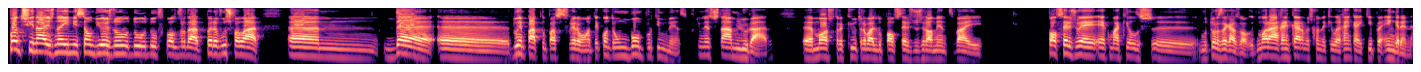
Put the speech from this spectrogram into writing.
pontos finais na emissão de hoje do, do, do Futebol de Verdade para vos falar um, da, uh, do empate do Passo de Ferreira ontem contra um bom Portimonense. O Portimonense está a melhorar. mostra que o trabalho do Paulo Sérgio geralmente vai... Paulo Sérgio é, é como aqueles motores a gasóleo. Demora a arrancar, mas quando aquilo arranca, a equipa engrana.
